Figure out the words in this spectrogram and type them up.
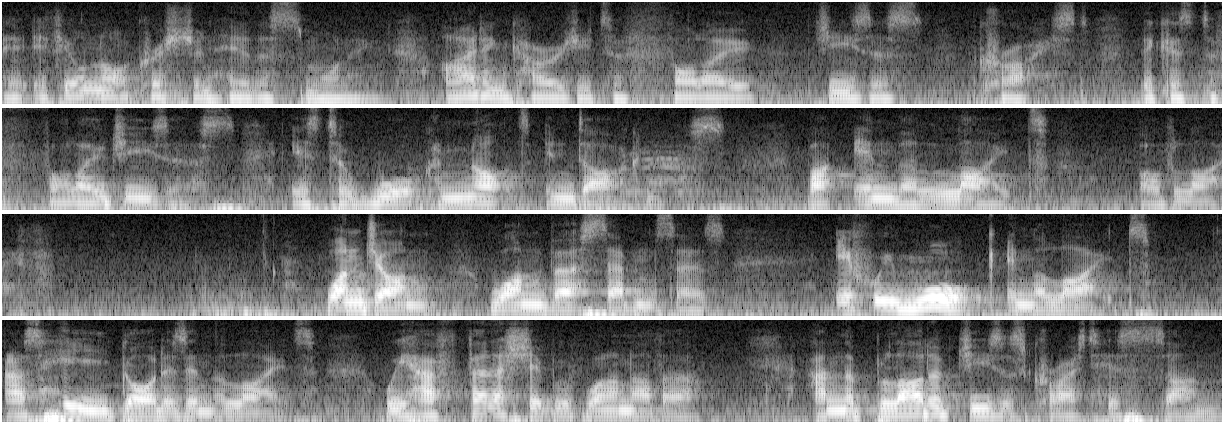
If you're not a Christian here this morning, I'd encourage you to follow Jesus Christ because to follow Jesus is to walk not in darkness, but in the light of life. 1 John 1, verse 7 says, If we walk in the light, as He, God, is in the light, we have fellowship with one another, and the blood of Jesus Christ, His Son,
